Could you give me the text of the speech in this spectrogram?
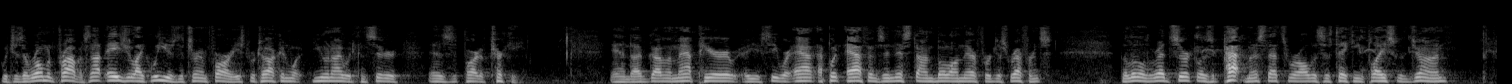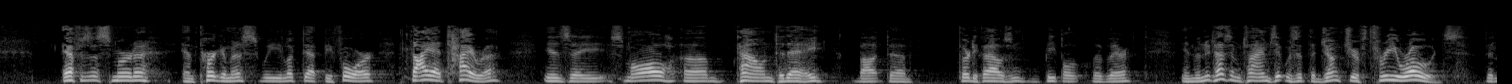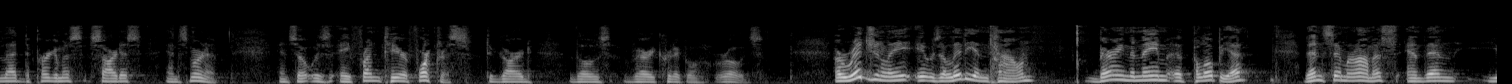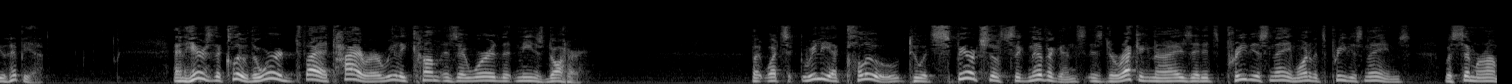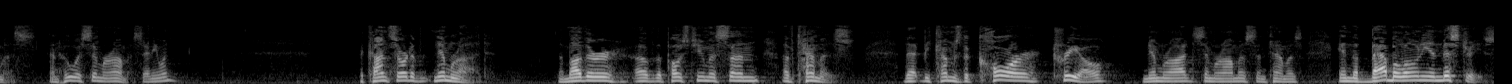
which is a Roman province, not Asia like we use the term Far East. We're talking what you and I would consider as part of Turkey. And I've got on the map here, you see where I put Athens and Istanbul on there for just reference. The little red circle is Patmos. That's where all this is taking place with John. Ephesus, Smyrna, and Pergamus we looked at before. Thyatira is a small um, town today. About uh, 30,000 people live there. In the New Testament times, it was at the juncture of three roads that led to Pergamos, Sardis, and Smyrna. And so it was a frontier fortress to guard those very critical roads. Originally, it was a Lydian town bearing the name of Pelopia, then Semiramis, and then Euhippia. And here's the clue. The word Thyatira really come, as a word that means daughter. But what's really a clue to its spiritual significance is to recognize that its previous name, one of its previous names, was Semiramis. And who was Semiramis? Anyone? The consort of Nimrod, the mother of the posthumous son of Tammuz, that becomes the core trio, Nimrod, Semiramis, and Tammuz, in the Babylonian mysteries.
